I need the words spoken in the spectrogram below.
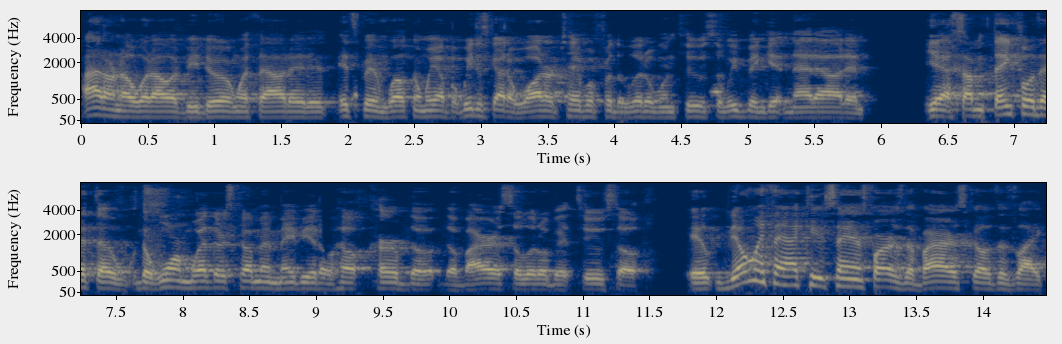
I don't know what I would be doing without it. it. has been welcome. We have, but we just got a water table for the little one too, so we've been getting that out. And yes, I'm thankful that the the warm weather's coming. Maybe it'll help curb the the virus a little bit too. So it, the only thing I keep saying as far as the virus goes is like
